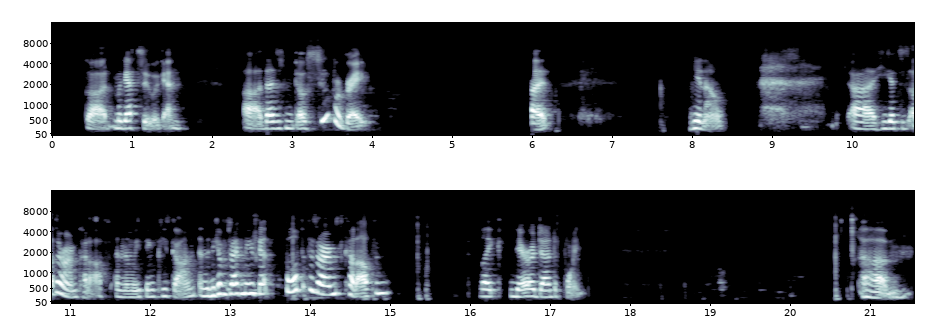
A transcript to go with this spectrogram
God, Magatsu again. Uh, that doesn't go super great. But you know, uh, he gets his other arm cut off, and then we think he's gone, and then he comes back and he's got both of his arms cut off and like narrowed down to points. Um,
